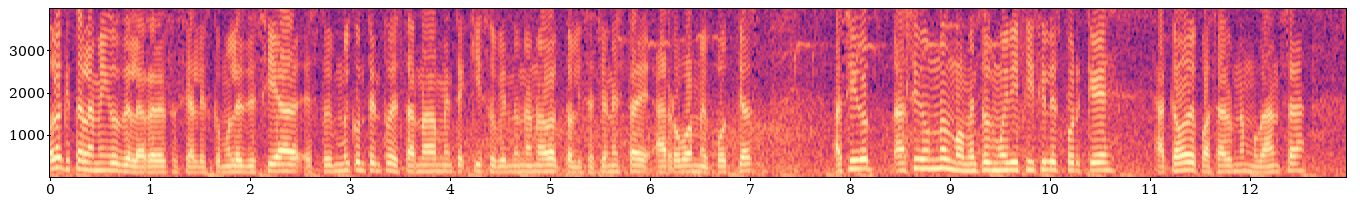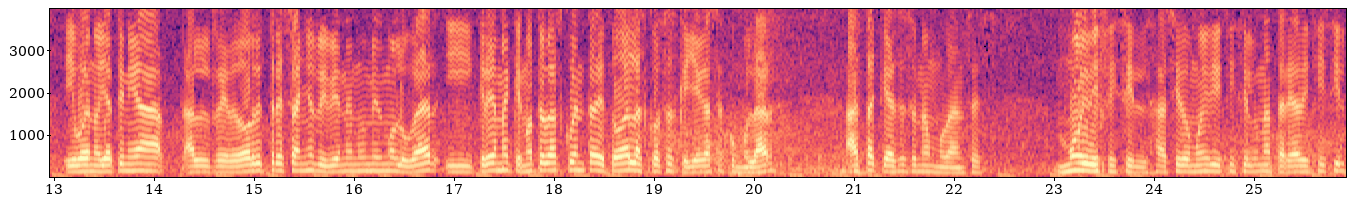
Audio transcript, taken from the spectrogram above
Hola, ¿qué tal amigos de las redes sociales? Como les decía, estoy muy contento de estar nuevamente aquí subiendo una nueva actualización, esta de arroba podcast. Ha sido, ha sido unos momentos muy difíciles porque acabo de pasar una mudanza y bueno, ya tenía alrededor de tres años viviendo en un mismo lugar y créeme que no te das cuenta de todas las cosas que llegas a acumular hasta que haces una mudanza. Es muy difícil, ha sido muy difícil, una tarea difícil,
